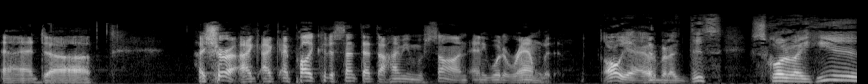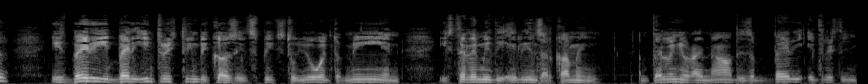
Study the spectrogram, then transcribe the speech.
And uh, I sure I, I I probably could have sent that to Jaime Maussan, and he would have ran with it. Oh yeah, I would be like, this skull right here is very, very interesting because it speaks to you and to me and it's telling me the aliens are coming. I'm telling you right now, there's a very interesting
